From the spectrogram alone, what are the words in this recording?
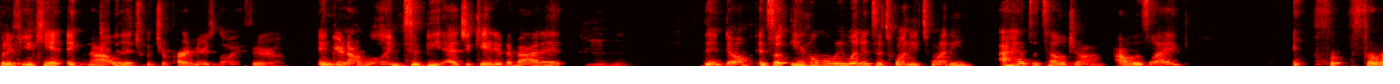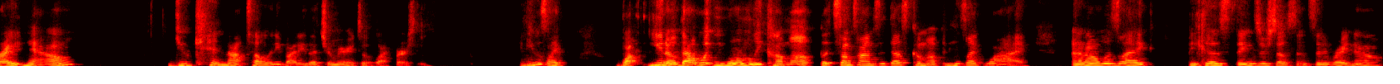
but if you can't acknowledge what your partner is going through and you're not willing to be educated about it, mm-hmm then don't. And so even when we went into 2020, I had to tell John, I was like, for, for right now, you cannot tell anybody that you're married to a black person. And he was like, what? You know, that wouldn't normally come up, but sometimes it does come up. And he's like, why? And I was like, because things are so sensitive right now.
